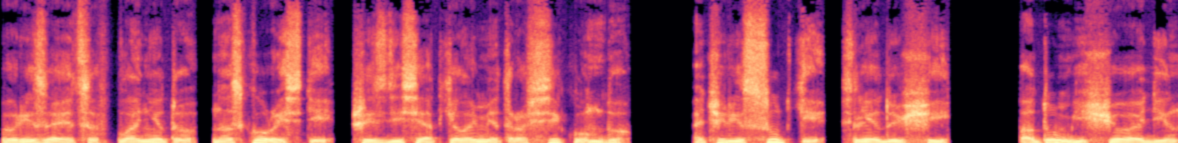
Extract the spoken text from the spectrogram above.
врезается в планету на скорости 60 километров в секунду, а через сутки следующий, потом еще один,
